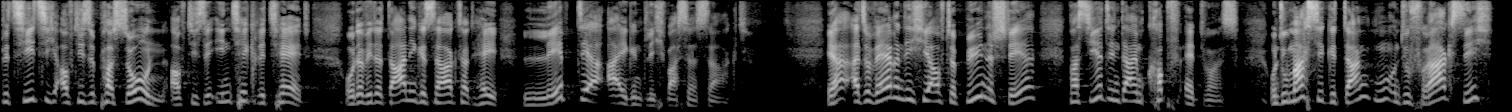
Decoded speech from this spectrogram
bezieht sich auf diese Person, auf diese Integrität. Oder wie der Dani gesagt hat, hey, lebt er eigentlich, was er sagt? Ja, also während ich hier auf der Bühne stehe, passiert in deinem Kopf etwas. Und du machst dir Gedanken und du fragst dich,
